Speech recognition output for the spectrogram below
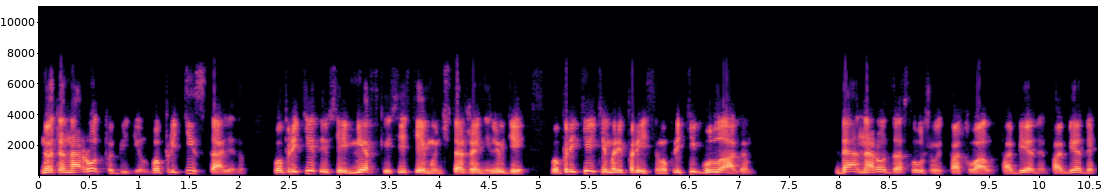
но это народ победил, вопреки Сталину, вопреки этой всей мерзкой системе уничтожения людей, вопреки этим репрессиям, вопреки ГУЛАГам. Да, народ заслуживает похвал, победы, победы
